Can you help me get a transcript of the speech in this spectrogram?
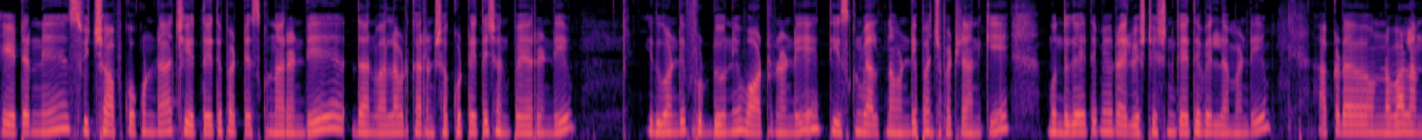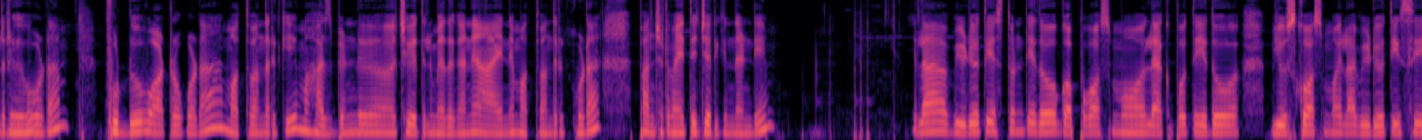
హీటర్ని స్విచ్ ఆపుకోకుండా చేతితో అయితే పట్టేసుకున్నారండి. దానివల్ల ఆవిడ కరెంట్ షాక్ కొట్టి అయితే చనిపోయారండి. ఇదిగోండి ఫుడ్ని వాటర్ అండి తీసుకుని వెళ్తున్నామండి పంచిపెట్టడానికి. ముందుగా అయితే మేము రైల్వే స్టేషన్కి అయితే వెళ్ళామండి. అక్కడ ఉన్న వాళ్ళందరికీ కూడా ఫుడ్ వాటర్ కూడా మొత్తం అందరికీ మా హస్బెండ్ చేతుల మీదగానే ఆయనే మొత్తం అందరికీ కూడా పంచడం అయితే జరిగిందండి. ఇలా వీడియో తీస్తుంటే ఏదో గొప్ప కోసమో లేకపోతే ఏదో వ్యూస్ కోసమో ఇలా వీడియో తీసి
